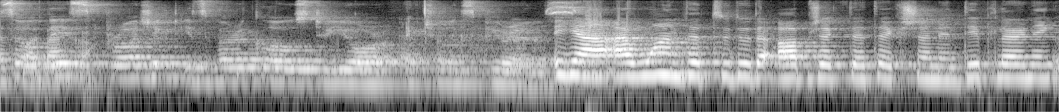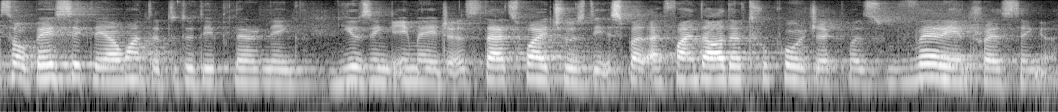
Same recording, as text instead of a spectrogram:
So my this project is very close to your actual experience. Yeah, I wanted to do the object detection in deep learning. So basically, I wanted to do deep learning using images. That's why I chose this. But I find the other two project was very interesting.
